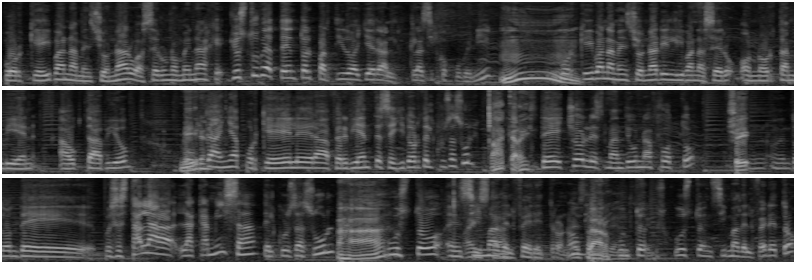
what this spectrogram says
porque iban a mencionar o hacer un homenaje. Yo estuve atento al partido ayer, al clásico juvenil, Mm. porque iban a mencionar y le iban a hacer honor también a Octavio Mira. Ocaña, porque él era ferviente seguidor del Cruz Azul. Ah, caray. De hecho, les mandé una foto Sí. en donde pues está la, la camisa del Cruz Azul Ajá. justo encima del féretro, ¿no? Claro. Junto- justo encima del féretro,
